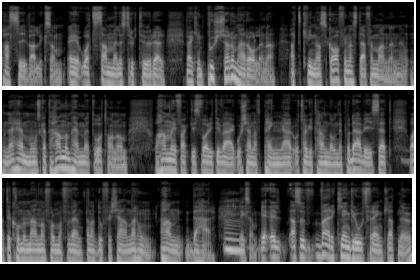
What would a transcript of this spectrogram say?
passiva liksom. Eh, och att samhällets strukturer verkligen pushar de här rollerna. Att kvinnan ska finnas där för mannen. Hon är hemma, hon ska ta hand om hemmet åt honom. Och han har ju faktiskt varit iväg och tjänat pengar och tagit hand om det på det viset. Och att det kommer med någon form av förväntan att då förtjänar hon, han det här. Mm. Liksom. Alltså verkligen grovt förenklat nu.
